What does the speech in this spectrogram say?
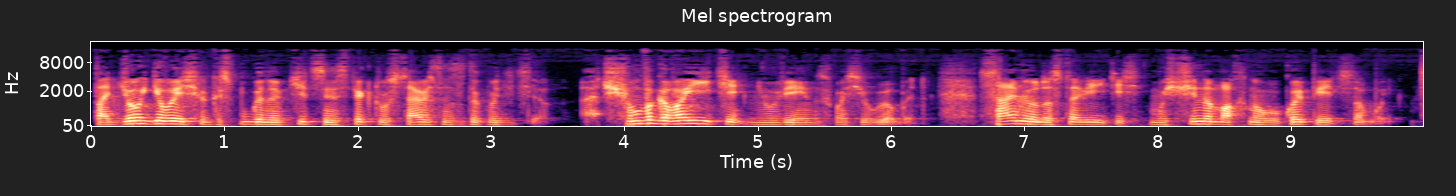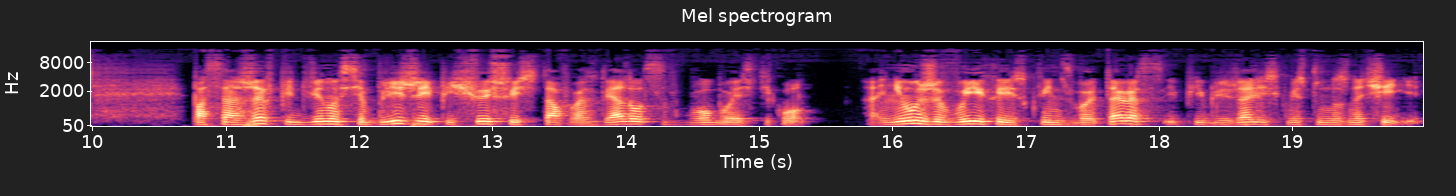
Подергиваясь, как испуганная птица, инспектор уставился на заток водителя. «О чем вы говорите?» – неуверенно спросил Габбард. «Сами удостоверитесь», – мужчина махнул рукой перед собой. Пассажир придвинулся ближе и, прищурившись, став разглядываться в голубое стекло. Они уже выехали из Квинсбой-Террас и приближались к месту назначения.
